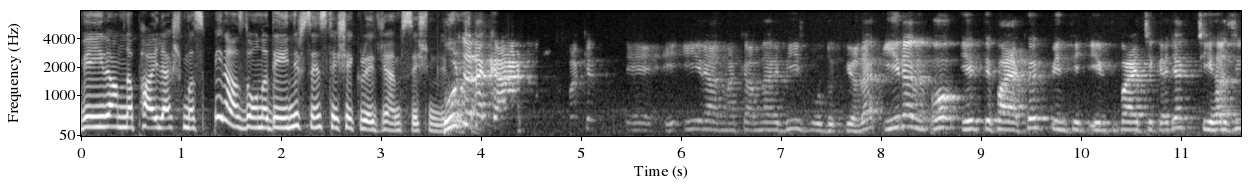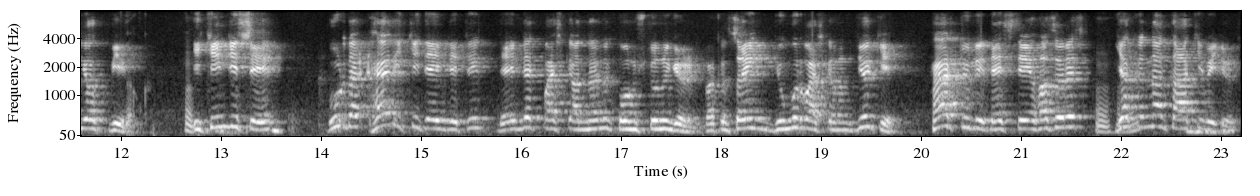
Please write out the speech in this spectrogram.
ve İran'la paylaşması. Biraz da ona değinirseniz teşekkür edeceğim size şimdi. Burada da karar bakın e, e, İran makamları biz bulduk diyorlar. İran'ın o irtifaya 40 bin fit irtifaya çıkacak cihazı yok bir. İkincisi burada her iki devletin devlet başkanlarının konuştuğunu görün. Bakın Sayın Cumhurbaşkanımız diyor ki her türlü desteğe hazırız. Yakından takip ediyoruz.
